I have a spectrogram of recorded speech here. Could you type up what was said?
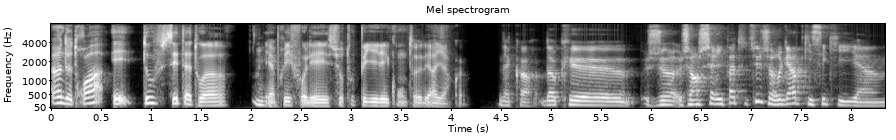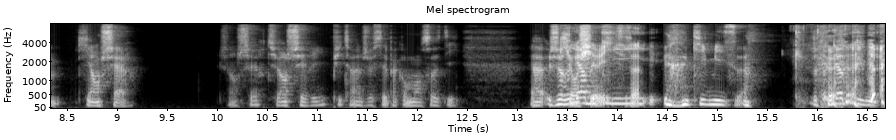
1, 2, 3 et tout, c'est à toi. Et après, il faut aller surtout payer les comptes derrière, quoi. D'accord. Donc, euh, je j'enchéris pas tout de suite, je regarde qui c'est qui, qui enchère. J'enchère, tu enchéris Putain, je sais pas comment ça se dit. Euh, je regarde qui, qui mise. je regarde qui mise.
